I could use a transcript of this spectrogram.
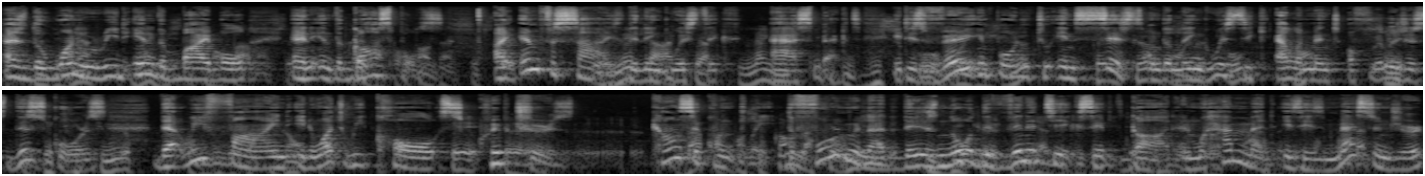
as the one we read in the Bible and in the Gospels. I emphasize the linguistic aspect. It is very important to insist on the linguistic element of religious discourse that we find in what we call scriptures. Consequently, the formula that there is no divinity except God and Muhammad is his messenger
